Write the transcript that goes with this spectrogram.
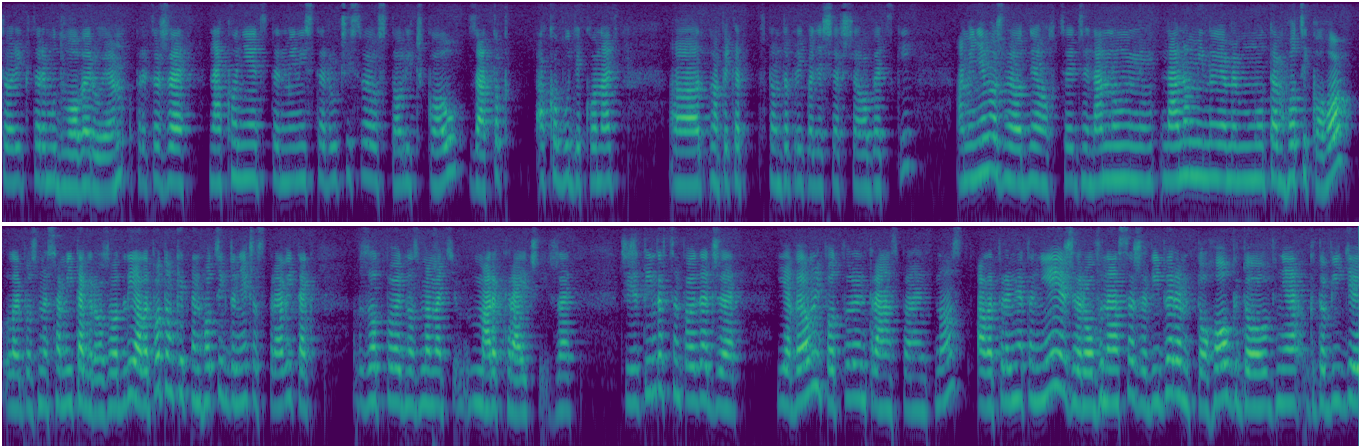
ktorý, ktorému dôverujem, pretože nakoniec ten minister ručí svojou stoličkou za to, ako bude konať uh, napríklad v tomto prípade šéf Všeobecky a my nemôžeme od neho chcieť, že nanominujeme mu tam hoci koho, lebo sme sa my tak rozhodli, ale potom, keď ten hoci kto niečo spraví, tak zodpovednosť má mať Mark Krajčí. Že? Čiže týmto chcem povedať, že ja veľmi podporujem transparentnosť, ale pre mňa to nie je, že rovná sa, že vyberem toho, kto, ne, kto vyjde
